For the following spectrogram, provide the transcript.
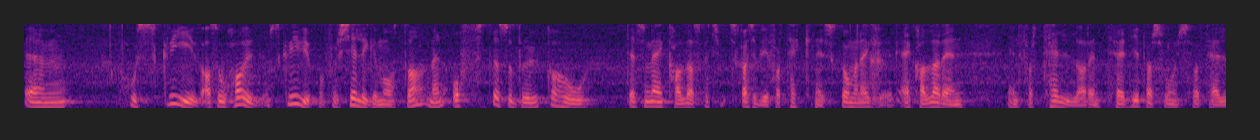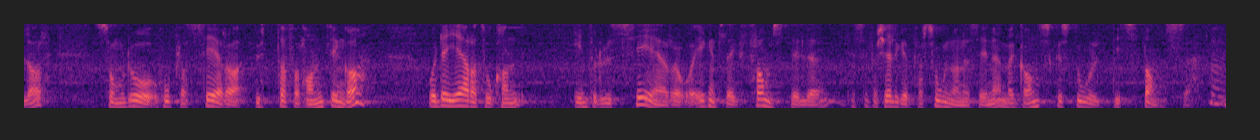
Um, hun, skriver, altså, hun, hun skriver på forskjellige måter, men ofte så bruker hun det som jeg kaller skal ikke, skal ikke bli for teknisk, da, men jeg, jeg kaller det en en forteller, en tredjepersonsforteller, som da hun plasserer utafor handlinga. Og det gjør at hun kan introdusere og egentlig framstille disse forskjellige personene sine med ganske stor distanse. Mm.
